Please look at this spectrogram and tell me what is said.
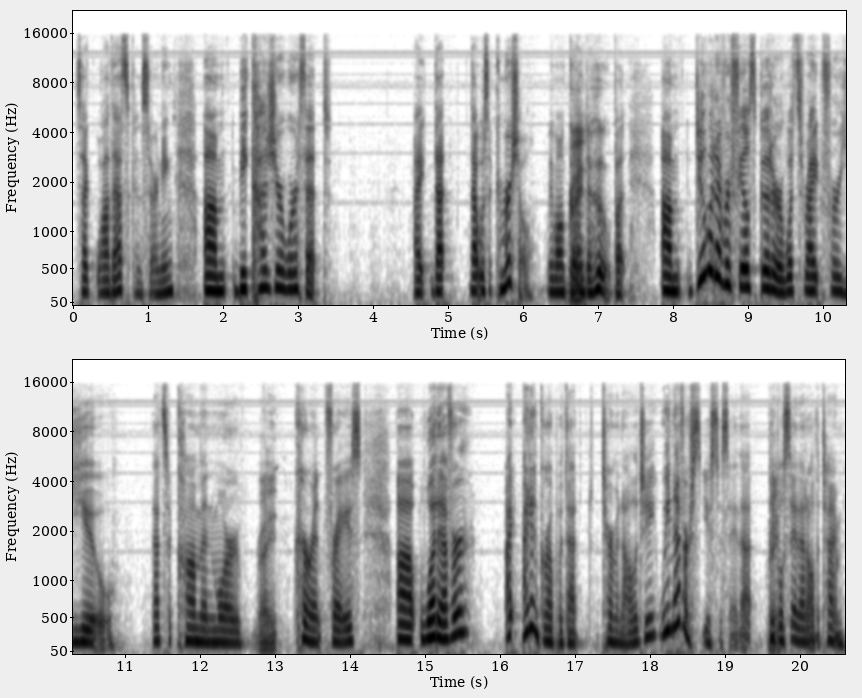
It's like, wow, that's concerning. Um, because you're worth it. I that that was a commercial. We won't go Right. into who, but um, do whatever feels good or what's right for you. That's a common, more right. current phrase. Uh, whatever. I, I didn't grow up with that terminology. We never used to say that. People Right. say that all the time.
